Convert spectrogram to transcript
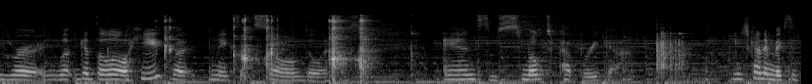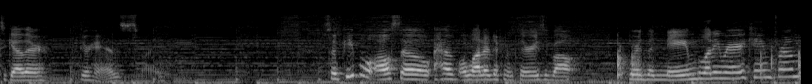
is where it gets a little heat, but it makes it so delicious. And some smoked paprika. You just kind of mix it together with your hands, it's fine. So people also have a lot of different theories about where the name Bloody Mary came from.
